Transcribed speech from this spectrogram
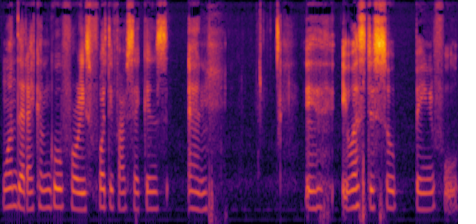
one that i can go for is 45 seconds and it, it was just so painful.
